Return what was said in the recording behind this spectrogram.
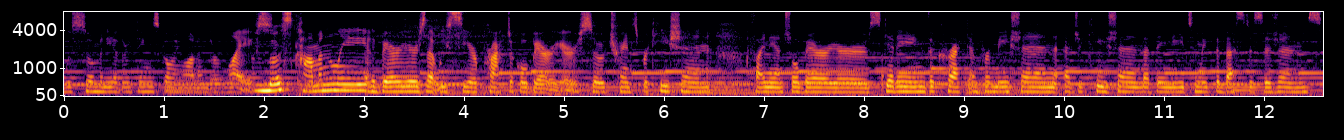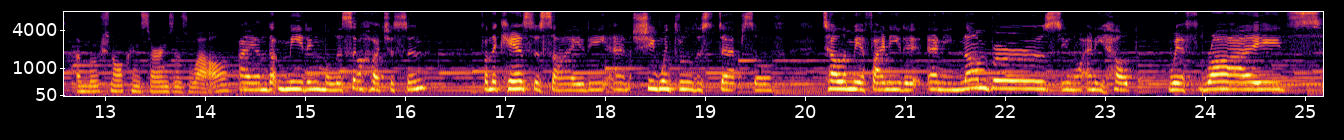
with so many other things going on in their lives. Most commonly, the barriers that we see are practical barriers. So transportation, financial barriers, getting the correct information, education that they need to make the best emotional concerns as well. I ended up meeting Melissa Hutchison from the Cancer Society, and she went through the steps of telling me if I needed any numbers, you know, any help with rides,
